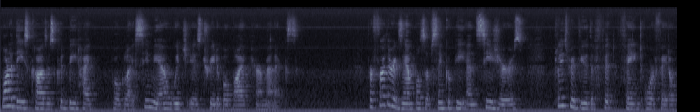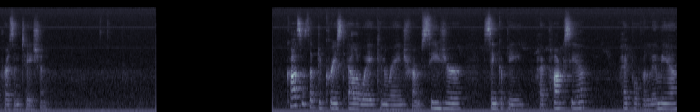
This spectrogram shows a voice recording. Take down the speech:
One of these causes could be hypoglycemia, which is treatable by paramedics. For further examples of syncope and seizures, please review the fit, faint, or fatal presentation. Causes of decreased LOA can range from seizure, syncope, hypoxia, hypovolemia,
